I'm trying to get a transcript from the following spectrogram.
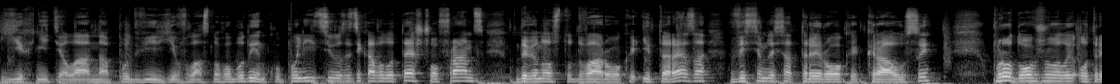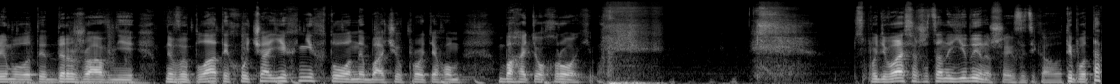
їхні тіла на подвір'ї власного будинку. Поліцію зацікавило те, що Франц 92 роки і Тереза 83 роки Крауси продовжували отримувати державні виплати, хоча їх ніхто не бачив протягом багатьох років. Сподіваюся, що це не єдине, що їх зацікавило. Типу, та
